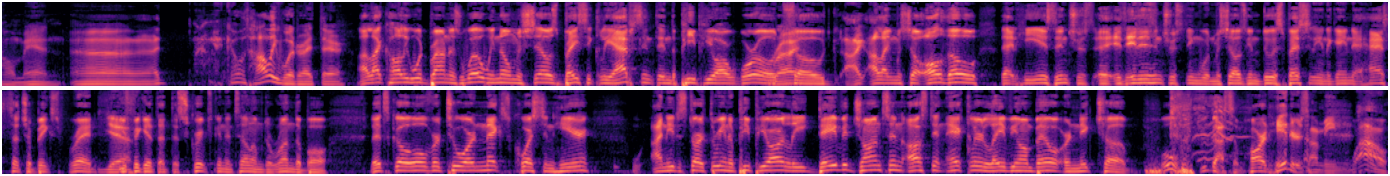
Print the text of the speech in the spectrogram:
Oh man, uh, I'd, I'm gonna go with Hollywood right there. I like Hollywood Brown as well. We know Michel's basically absent in the PPR world, Right. so I, I like Michel. Although that he is interest, it, it is interesting what Michel's going to do, especially in a game that has such a big spread. Yeah. You forget that the script's going to tell him to run the ball. Let's go over to our next question here. I need to start three in a PPR league. David Johnson, Austin Ekeler, Le'Veon Bell, or Nick Chubb. Ooh, you got some hard hitters. I mean, wow.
